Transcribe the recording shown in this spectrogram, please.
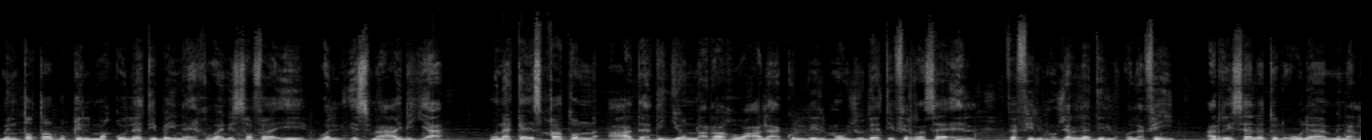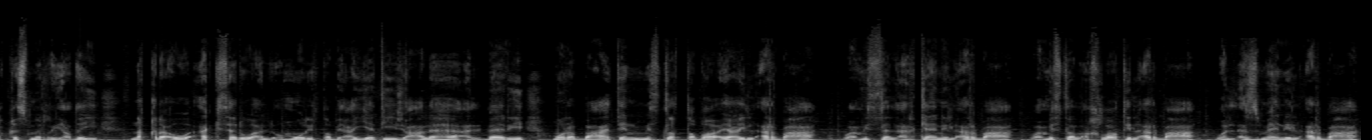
من تطابق المقولات بين إخوان الصفاء والإسماعيلية. هناك إسقاط عددي نراه على كل الموجودات في الرسائل ففي المجلد الألفي الرسالة الأولى من القسم الرياضي نقرأ أكثر الأمور الطبيعية جعلها الباري مربعات مثل الطبائع الأربعة ومثل الأركان الأربعة ومثل الأخلاط الأربعة والأزمان الأربعة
